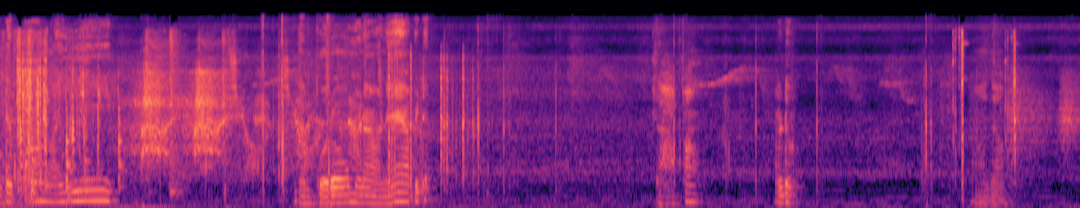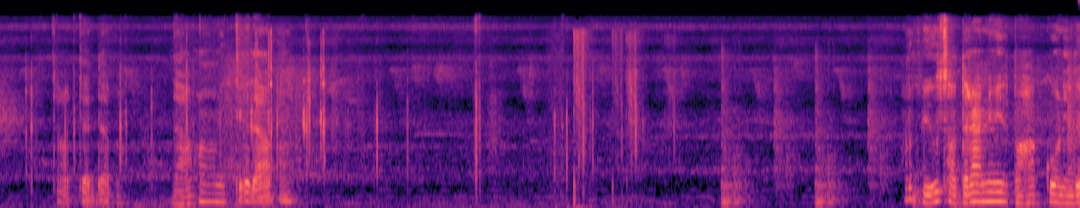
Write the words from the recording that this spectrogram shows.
කඩපන් අයියේ දැන් පොරෝමනාව නෑ අපිට. දාපන්. අඩෝ. ආ දාපන්. තවත් එකක් දාපන්. දාපන් අනිත් එක දාපන්. අර පියුස් හතරන්නේ මේ පහක් ඕනේද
